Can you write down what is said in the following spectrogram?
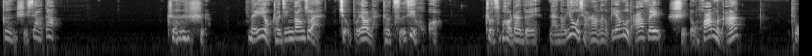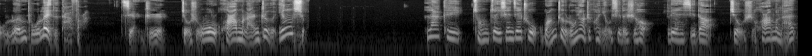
更是笑道：“真是，没有这金刚钻，就不要揽这瓷器活。这次炮战队难道又想让那个边路的阿飞使用花木兰？不伦不类的打法，简直就是侮辱花木兰这个英雄。”Lucky 从最先接触《王者荣耀》这款游戏的时候，练习的就是花木兰，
